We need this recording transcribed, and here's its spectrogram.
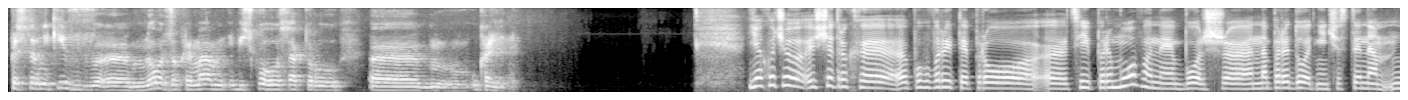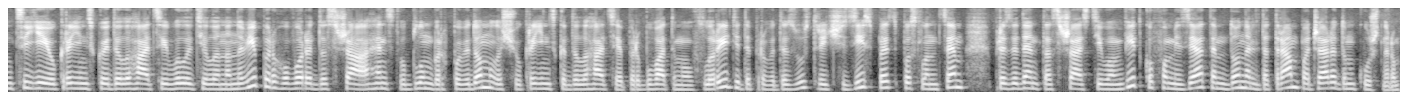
представників, е, ну, зокрема, військового сектору е, України. Я хочу ще трохи е, поговорити про е, ці перемовини, бо ж е, напередодні частина цієї української делегації вилетіла на нові переговори до США. Агентство Bloomberg повідомило, що українська делегація перебуватиме у Флориді, де проведе зустріч зі спецпосланцем президента США Стівом Віткофом і зятем Дональда Трампа Джаредом Кушнером.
